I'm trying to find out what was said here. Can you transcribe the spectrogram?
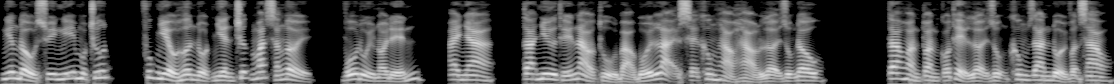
Nghiêng đầu suy nghĩ một chút, Phúc nhiều hơn đột nhiên trước mắt sáng ngời, vô đùi nói đến, ai nha, ta như thế nào thủ bảo bối lại sẽ không hảo hảo lợi dụng đâu. Ta hoàn toàn có thể lợi dụng không gian đổi vận sao.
